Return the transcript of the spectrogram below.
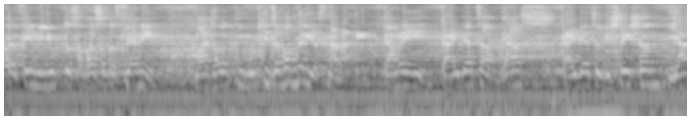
तर्फे नियुक्त सभासद असल्याने माझ्यावरती मोठी जबाबदारी असणार आहे. त्यामुळे कायद्याचा अभ्यास कायद्याचं विश्लेषण या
